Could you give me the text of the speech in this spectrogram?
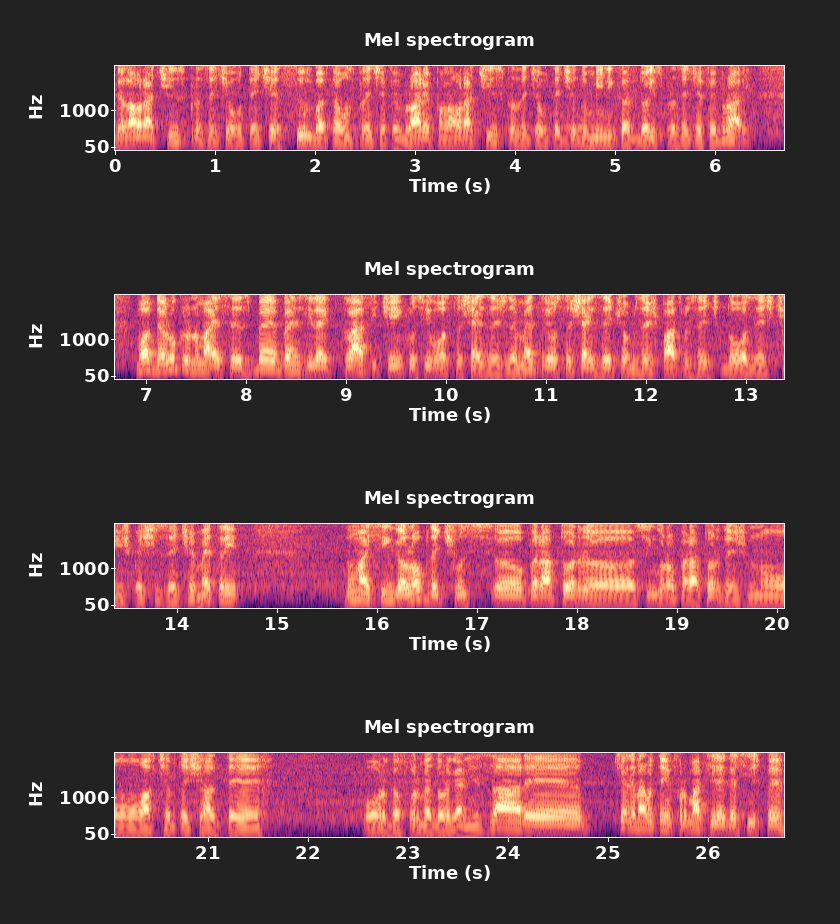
de la ora 15 UTC sâmbătă 11 februarie până la ora 15 UTC duminică 12 februarie. Mod de lucru numai SSB, benzile clasice inclusiv 160 de metri, 160, 80, 40, 20, 15 și 10 metri. Numai single op, deci un uh, operator, uh, singur operator, deci nu acceptă și alte orgă forme de organizare. Cele mai multe informații le găsiți pe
